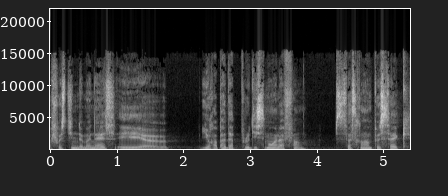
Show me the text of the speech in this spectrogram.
Faustine de Monès. Et il y aura pas d'applaudissements à la fin ça sera un peu sec,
